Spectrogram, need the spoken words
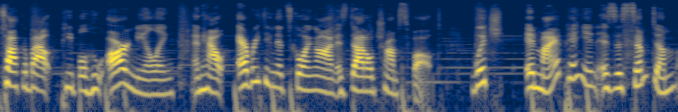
talk about people who are kneeling and how everything that's going on is Donald Trump's fault, which, in my opinion, is a symptom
